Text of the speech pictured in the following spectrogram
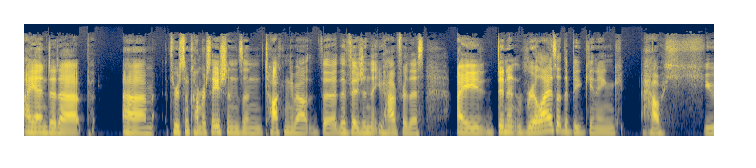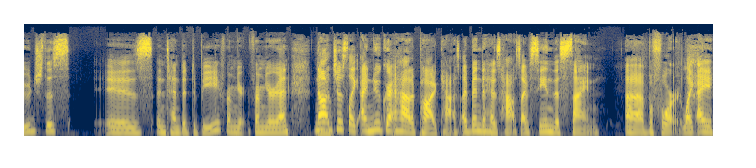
I ended up um, through some conversations and talking about the the vision that you have for this. I didn't realize at the beginning how huge this is intended to be from your from your end. Not Yeah. just like I knew Grant had a podcast. I've been to his house. I've seen this sign uh, before. Like I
